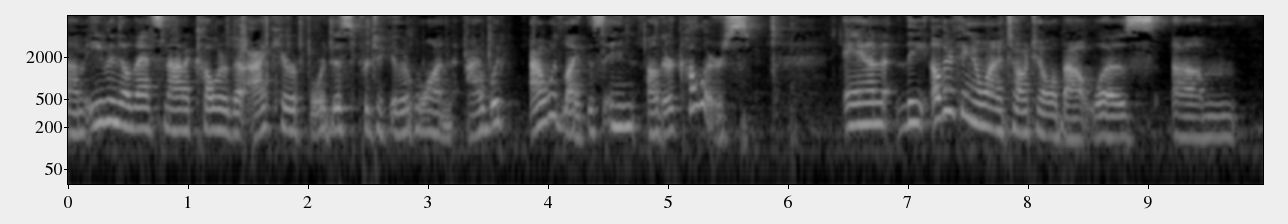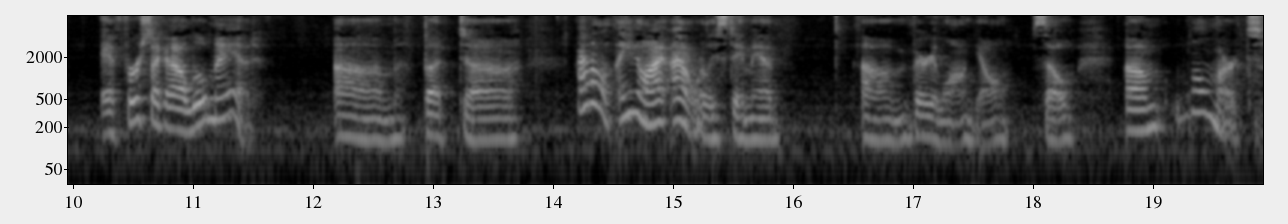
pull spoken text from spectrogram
um, even though that's not a color that I care for, this particular one, I would, I would like this in other colors. And the other thing I want to talk to y'all about was, um, at first I got a little mad. Um, but, uh, I don't, you know, I, I don't really stay mad, um, very long, y'all. So, um, Walmart.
